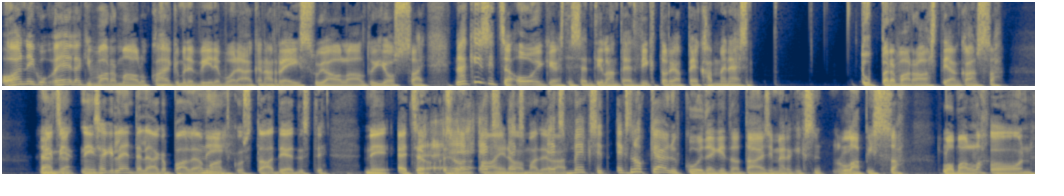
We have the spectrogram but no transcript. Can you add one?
onhan niinku heilläkin varmaan ollut 25 vuoden aikana reissuja, ollaan oltu jossain. Näkisit sä oikeasti sen tilanteen, että Victoria Beckham menee tuppervara-astian kanssa? Niin, niin, niin, sekin lentelee aika paljon Niin. niin. matkustaa tietysti. Niin, että se, sillä on Eks- aina eks- oma eks tilaa. Brexit, eikö ne ole käynyt kuitenkin tota, esimerkiksi Lapissa lomalla? On.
